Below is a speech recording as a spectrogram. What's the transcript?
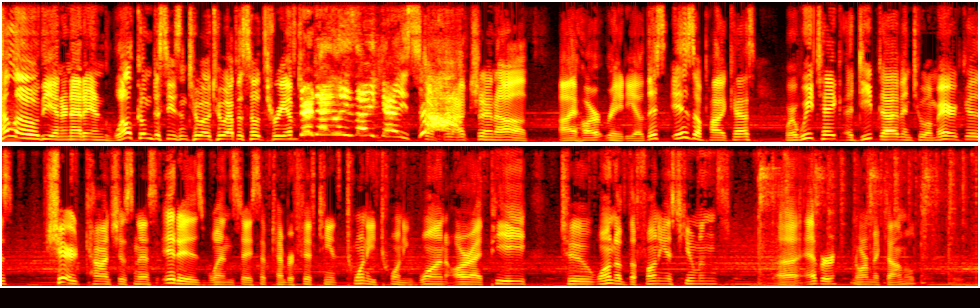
Hello, the internet, and welcome to season 202, episode 3 of Your Daily Zeitgeist, a production of iHeartRadio. This is a podcast where we take a deep dive into America's shared consciousness. It is Wednesday, September 15th, 2021. RIP to one of the funniest humans uh, ever, Norm Macdonald.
